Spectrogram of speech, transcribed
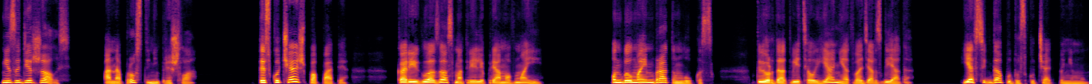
не задержалась. Она просто не пришла. «Ты скучаешь по папе?» Карие глаза смотрели прямо в мои. «Он был моим братом, Лукас», — твердо ответил я, не отводя взгляда. «Я всегда буду скучать по нему».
